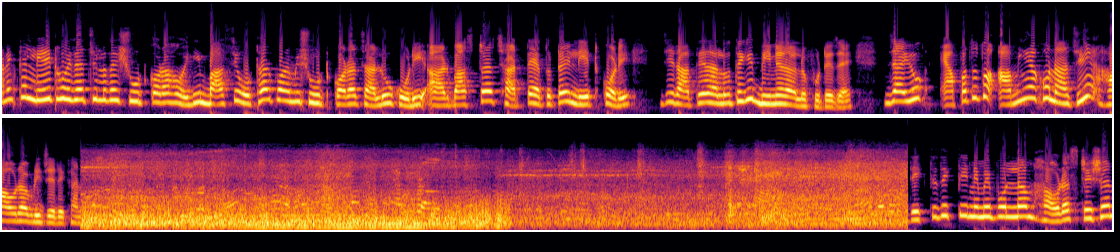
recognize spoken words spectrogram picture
অনেকটা লেট হয়ে যাচ্ছিল, তাই শ্যুট করা হয়নি। বাসে ওঠার পর আমি শ্যুট করা চালু করি, আর বাসটা ছাড়তে এতটাই লেট করে যে রাতের আলো থেকে দিনের আলো ফুটে যায়। যাই হোক, আপাতত আমি এখন আছি হাওড়া ব্রিজের এখানে। দেখতে দেখতেই নেমে পড়লাম হাওড়া স্টেশন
